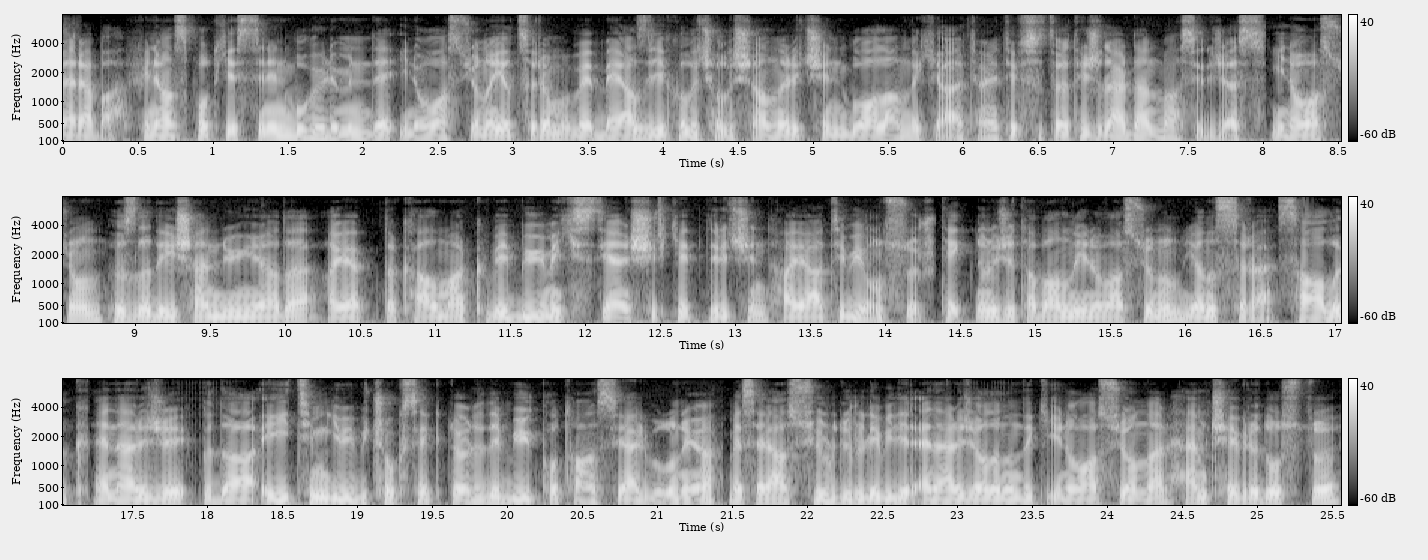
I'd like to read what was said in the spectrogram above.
Merhaba, Finans Podcast'inin bu bölümünde inovasyona yatırım ve beyaz yakalı çalışanlar için bu alandaki alternatif stratejilerden bahsedeceğiz. İnovasyon, hızla değişen dünyada ayakta kalmak ve büyümek isteyen şirketler için hayati bir unsur. Teknoloji tabanlı inovasyonun yanı sıra sağlık, enerji, gıda, eğitim gibi birçok sektörde de büyük potansiyel bulunuyor. Mesela sürdürülebilir enerji alanındaki inovasyonlar hem çevre dostu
